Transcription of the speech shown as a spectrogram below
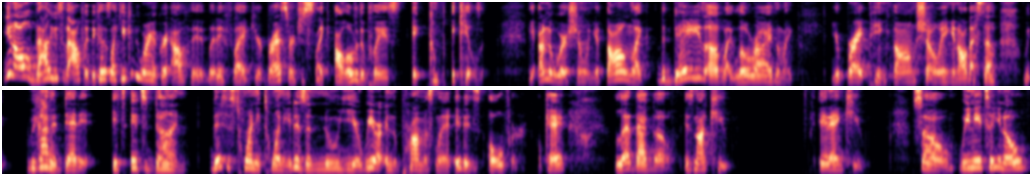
you know value to the outfit because like you could be wearing a great outfit but if like your breasts are just like all over the place it com- it kills it. Your underwear showing your thong like the days of like low rise and like your bright pink thong showing and all that stuff we we gotta dead it. It's it's done. This is 2020 it is a new year. We are in the promised land. It is over okay? Let that go. It's not cute. It ain't cute so we need to, you know,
